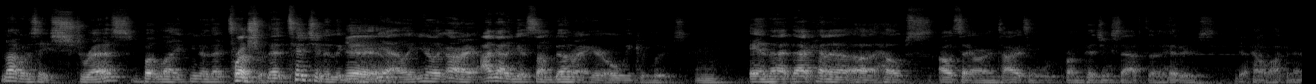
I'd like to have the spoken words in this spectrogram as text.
I'm not going to say stress, but like you know that Pressure. tension, that tension in the game. Yeah, Yeah, yeah. like you know, like all right, I got to get something done right here, or we could lose Mhm. and that that kind of uh, helps. I would say our entire team, from pitching staff to hitters, Yeah. kind of lock it in.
